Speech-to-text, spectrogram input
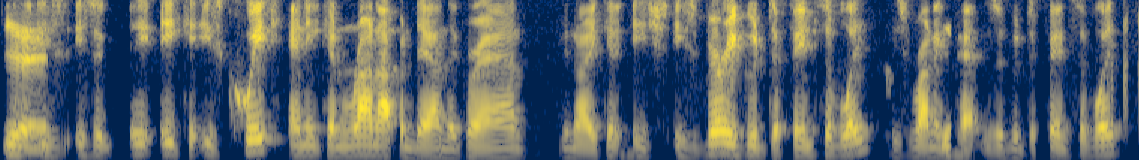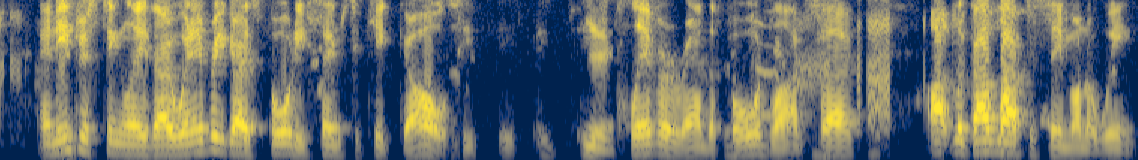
Yeah. He's he's, a, he, he's quick and he can run up and down the ground. You know, he can, he's, he's very good defensively. His running yeah. patterns are good defensively. And interestingly, though, whenever he goes forward, he seems to kick goals. He, he he's yeah. clever around the forward line. So I, look, I'd like to see him on a wing.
